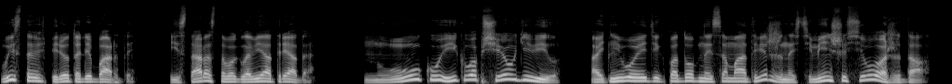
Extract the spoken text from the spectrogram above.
выставив вперед алебарды. И староста во главе отряда. Ну, Куик вообще удивил. От него Эдик подобной самоотверженности меньше всего ожидал.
